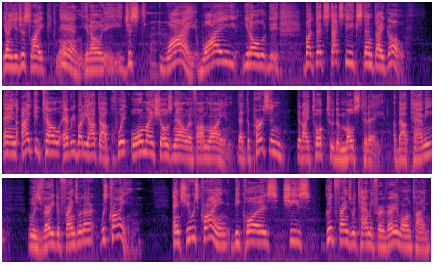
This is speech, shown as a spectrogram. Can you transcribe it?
you know, you're just like, man, you know, you just, why? Why, you know, but that's, that's the extent I go. And I could tell everybody out there, I'll quit all my shows now if I'm lying, that the person that I talked to the most today about Tammy, who is very good friends with her, was crying. And she was crying because she's good friends with Tammy for a very long time.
